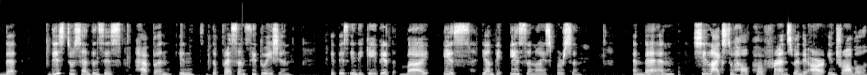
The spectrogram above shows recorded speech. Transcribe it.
that these two sentences happen in the present situation. It is indicated by is. Yanti is a nice person. And then, she likes to help her friends when they are in trouble.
